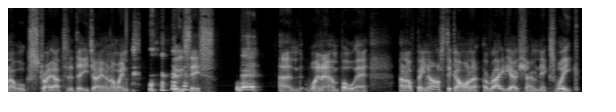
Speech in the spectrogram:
and I walked straight up to the DJ and I went, "Who's this?" and went out and bought it. And I've been asked to go on a, a radio show next week,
